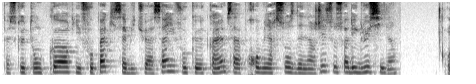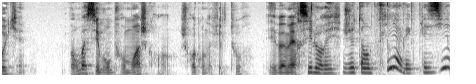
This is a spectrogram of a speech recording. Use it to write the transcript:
parce que ton corps, il ne faut pas qu'il s'habitue à ça, il faut que quand même sa première source d'énergie, ce soit les glucides. Hein. Ok. Bon, bah c'est bon pour moi, je crois. Je crois qu'on a fait le tour. Eh bah merci Laurie. Je t'en prie, avec plaisir.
